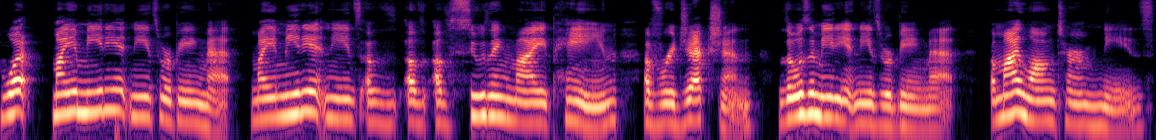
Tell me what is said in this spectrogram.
What my immediate needs were being met. My immediate needs of, of, of soothing my pain of rejection, those immediate needs were being met. But my long term needs,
